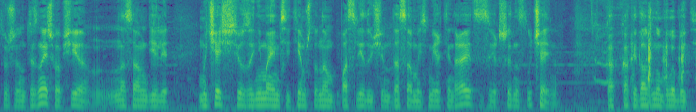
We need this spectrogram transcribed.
Слушай, ну ты знаешь, вообще, на самом деле, мы чаще всего занимаемся тем, что нам последующим до самой смерти нравится, совершенно случайно. Как, как и должно было быть.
